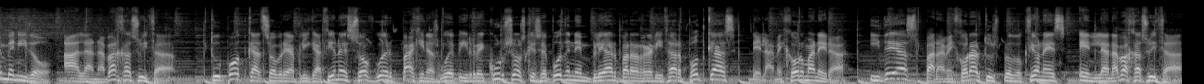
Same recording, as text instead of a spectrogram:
Bienvenido a La Navaja Suiza, tu podcast sobre aplicaciones, software, páginas web y recursos que se pueden emplear para realizar podcasts de la mejor manera. Ideas para mejorar tus producciones en La Navaja Suiza.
